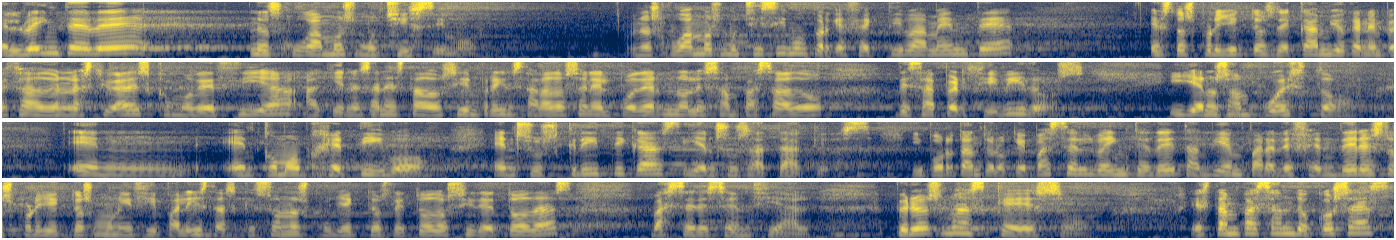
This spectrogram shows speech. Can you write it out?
El 20D nos jugamos muchísimo. Nos jugamos muchísimo porque efectivamente estos proyectos de cambio que han empezado en las ciudades, como decía, a quienes han estado siempre instalados en el poder no les han pasado desapercibidos y ya nos han puesto como objetivo en sus críticas y en sus ataques. Y por tanto, lo que pase el 20D también para defender estos proyectos municipalistas, que son los proyectos de todos y de todas, va a ser esencial. Pero es más que eso. Están pasando cosas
